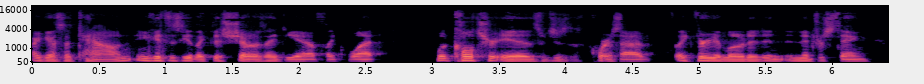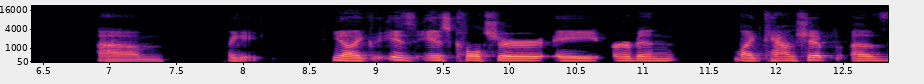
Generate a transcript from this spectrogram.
I guess a town. You get to see like the show's idea of like what what culture is, which is of course uh, like very loaded and, and interesting. Um, like you know like is is culture a urban like township of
